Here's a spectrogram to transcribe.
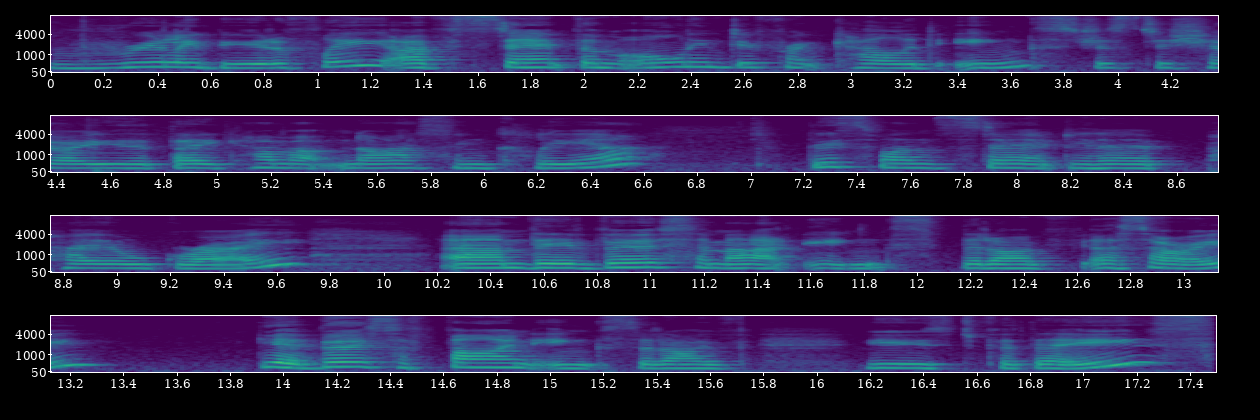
really beautifully. I've stamped them all in different coloured inks just to show you that they come up nice and clear. This one's stamped in a pale grey. Um, they're Versamark inks that I've, uh, sorry, yeah, Versafine inks that I've used for these.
